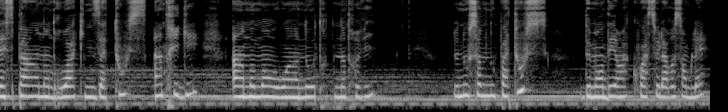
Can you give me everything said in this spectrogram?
N'est-ce pas un endroit qui nous a tous intrigués à un moment ou à un autre de notre vie? Ne nous sommes-nous pas tous demandé à quoi cela ressemblait?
